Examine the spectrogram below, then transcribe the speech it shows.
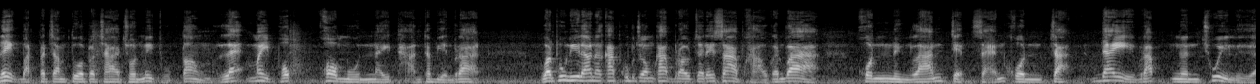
เลขบัตรประจำตัวประชาชนไม่ถูกต้อง และไม่พบข้อมูลในฐานทะเบียนราษฎรวันพรุ่งนี้แล้วนะครับคุณผู้ชมครับเราจะได้ทราบข่าวกันว่า คน1ล้าน7แสนคนจะได้รับเงินช่วยเหลือ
